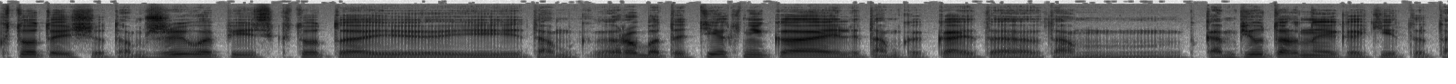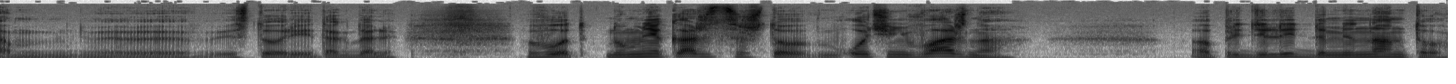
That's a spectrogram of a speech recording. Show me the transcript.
кто-то еще там живопись, кто-то и, и там робототехника или там какая-то там компьютерные какие-то там э, истории и так далее. Вот. Но мне кажется, что очень важно определить доминанту,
